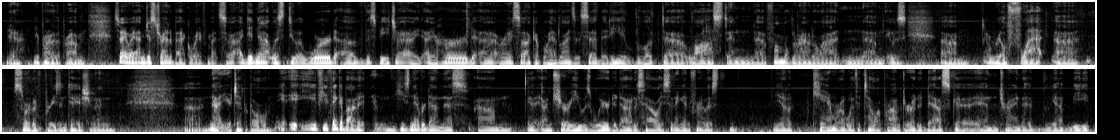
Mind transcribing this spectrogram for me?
yeah, you're part of the problem. So anyway, I'm just trying to back away from it. So I did not listen to a word of the speech. I, I heard uh, or I saw a couple of headlines that said that he looked uh, lost and uh, fumbled around a lot, and um, it was um, a real flat uh, sort of presentation and. Uh, not your typical. If you think about it, he's never done this. Um, I'm sure he was weirded out as. He's sitting in front of this, you know, camera with a teleprompter at a desk uh, and trying to you know, be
